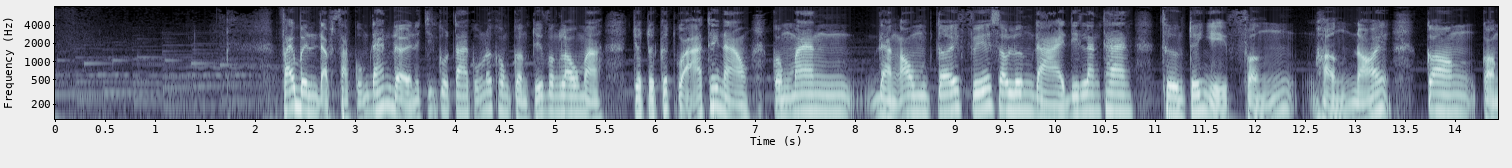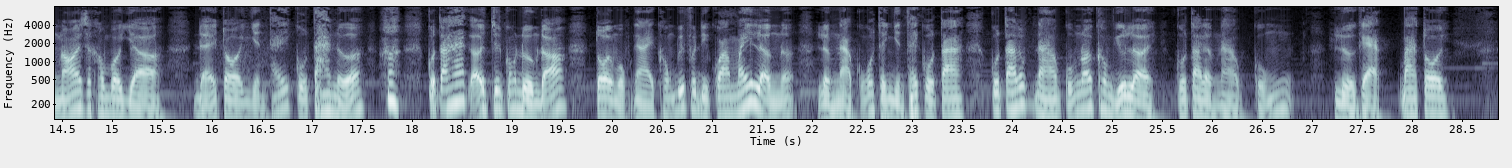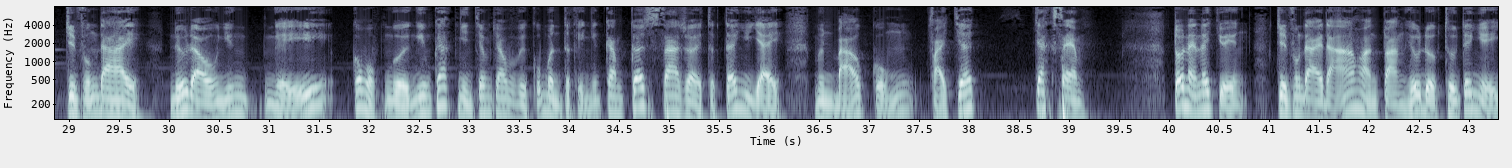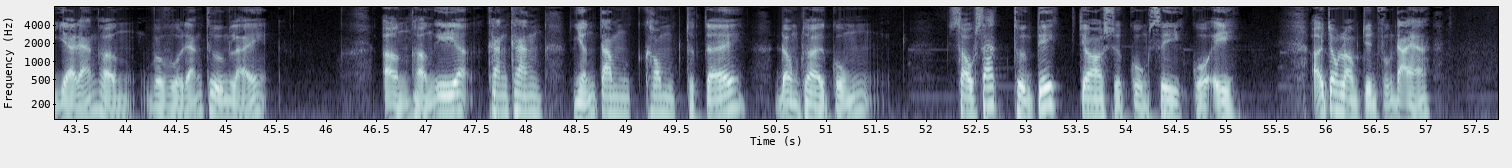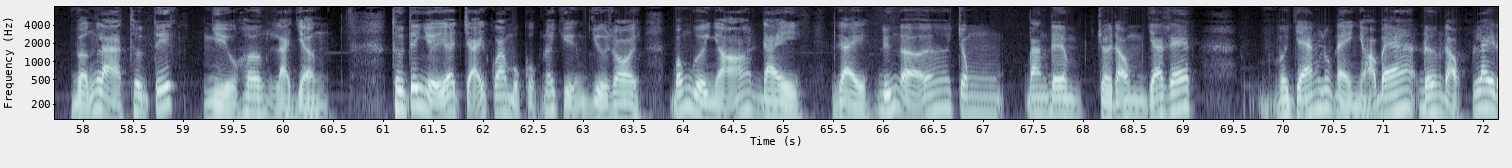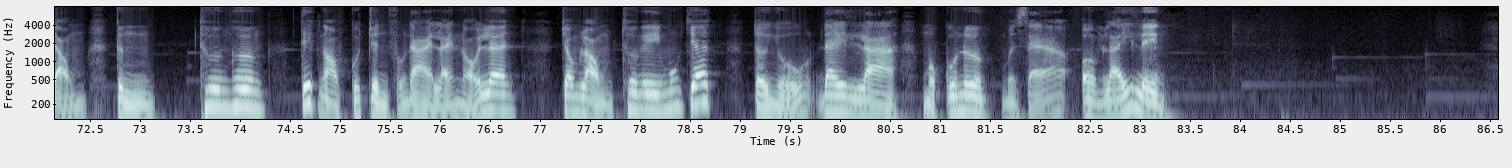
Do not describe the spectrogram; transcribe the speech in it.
Phái binh đập sập cũng đáng đời nên chính cô ta cũng nói không cần Thủy Vân Lâu mà cho tôi kết quả thế nào, còn mang đàn ông tới phía sau lưng đài đi lang thang, Thương Tuế Nhị phẫn hận nói, con còn nói sẽ không bao giờ để tôi nhìn thấy cô ta nữa. Hả, cô ta hát ở trên con đường đó, tôi một ngày không biết phải đi qua mấy lần nữa, lần nào cũng có thể nhìn thấy cô ta. Cô ta lúc nào cũng nói không giữ lời, cô ta lần nào cũng lừa gạt ba tôi. Trình Phượng Đài nếu đầu nhưng nghĩ có một người nghiêm khắc nhìn chăm chăm vào việc của mình thực hiện những cam kết xa rời thực tế như vậy, mình bảo cũng phải chết chắc xem. Tối nay nói chuyện, Trình Phương Đài đã hoàn toàn hiểu được Thương Tế Nhị và đáng hận và vừa đáng thương lễ. Ẩn hận y á, khăng khăng, nhẫn tâm không thực tế, đồng thời cũng sâu sắc thương tiếc cho sự cuồng si của y. Ở trong lòng Trình Phượng Đài á, vẫn là thương tiếc nhiều hơn là giận. Thương Tế Nhụy trải qua một cuộc nói chuyện vừa rồi, bóng người nhỏ đầy gầy đứng ở trong ban đêm trời đông giá rét, với dáng lúc này nhỏ bé, đơn độc, lay động, từng thương hương tiếc ngọc của Trình Phượng Đài lại nổi lên, trong lòng thương y muốn chết, tự nhủ đây là một cô nương mình sẽ ôm lấy liền.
